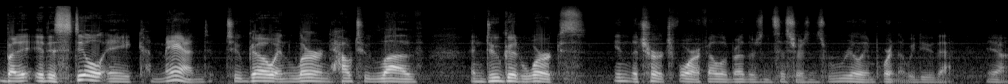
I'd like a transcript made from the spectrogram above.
but it, it is still a command to go and learn how to love and do good works in the church for our fellow brothers and sisters. And it's really important that we do that. Yeah.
